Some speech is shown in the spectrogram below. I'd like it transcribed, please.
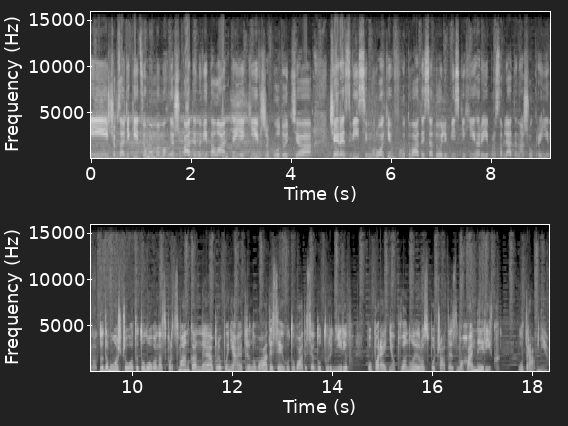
І щоб завдяки цьому ми могли шукати нові таланти, які вже будуть е, через 8 років готуватися до Олімпійських ігор і прославляти нашу Україну. Додамо, що титулована спортсменка не припиняє тренуватися і готуватися до турнірів. Попередньо планує розпочати змагальний рік у травні.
